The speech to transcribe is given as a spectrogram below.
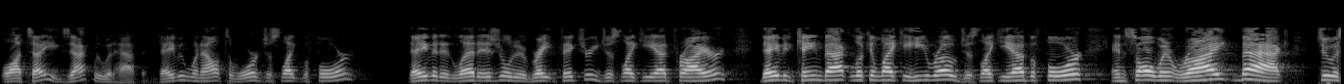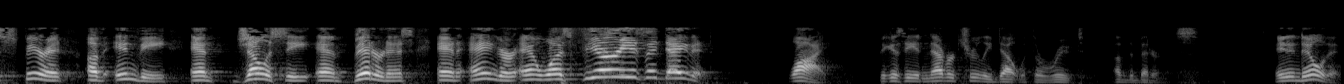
Well, I'll tell you exactly what happened. David went out to war just like before. David had led Israel to a great victory just like he had prior. David came back looking like a hero just like he had before. And Saul went right back to a spirit of envy and jealousy and bitterness and anger and was furious at David. Why? Because he had never truly dealt with the root of the bitterness. He didn't deal with it.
